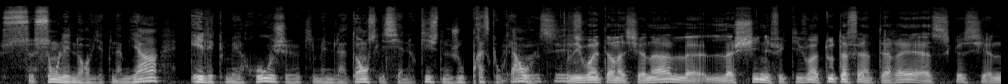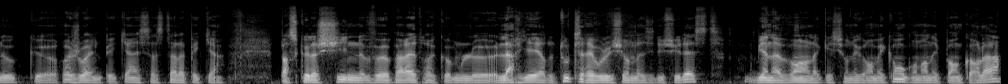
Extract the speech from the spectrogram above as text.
ce sont les Nord-Vietnamiens et les Khmer rouges qui mènent la danse, les Sihanoukistes ne jouent presque aucun rôle. Au niveau international, la Chine effectivement a tout à fait intérêt à ce que Sihanouk rejoigne Pékin et s'installe à Pékin parce que la Chine veut apparaître comme l'arrière de toutes les révolutions de l'Asie du Sud-Est, bien avant la question du Grand Mékong, on n'en est pas encore là.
